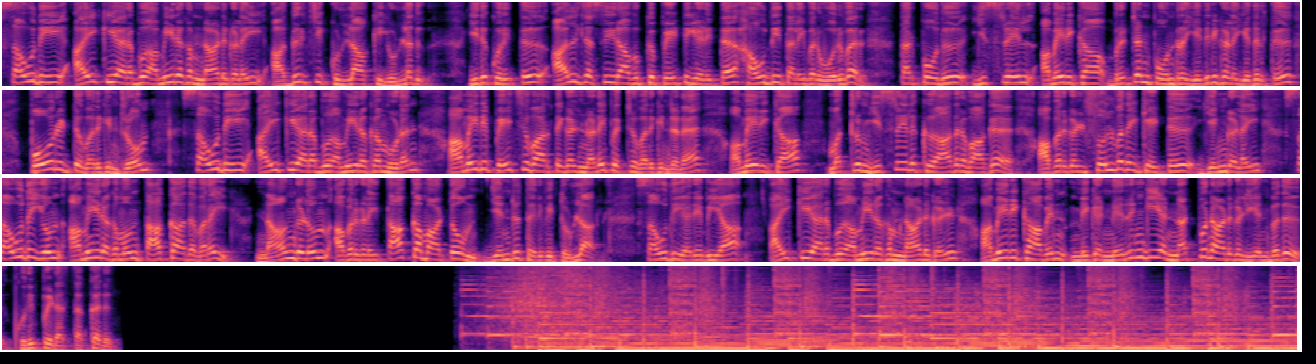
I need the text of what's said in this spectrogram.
சவுதி ஐக்கிய அரபு அமீரகம் நாடுகளை அதிர்ச்சிக்குள்ளாக்கியுள்ளது. இது குறித்து அல் ஜஸ் ஜசீராவுக்கு பேட்டியளித்த ஹவுதி தலைவர் ஒருவர் தற்போது இஸ்ரேல் அமெரிக்கா பிரிட்டன் போன்ற எதிரிகளை எதிர்த்து போரிட்டு வருகின்றோம். சவுதி ஐக்கிய அரபு அமீரகம் உடன் அமைதி பேச்சுவார்த்தைகள் நடைபெற்று வருகின்றன. அமெரிக்கா மற்றும் இஸ்ரேலுக்கு ஆதரவாக அவர்கள் சொல்வதை கேட்டு எங்களை சவுதியும் அமீரகமும் தாக்காதவரை நாங்களும் அவர்களை தாக்க மாட்டோம் என்று தெரிவித்துள்ளார். சவுதி அரேபியா ஐக்கிய அரபு அமீரகம் நாடுகள் அமெரிக்காவின் மிக நெருங்கிய நட்பு நாடுகள் என்பது குறிப்பிடத்தக்கது.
